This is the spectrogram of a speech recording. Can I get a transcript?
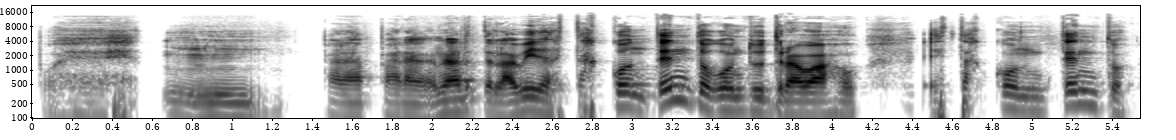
pues, mm, para, para ganarte la vida. ¿Estás contento con tu trabajo? ¿Estás contento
